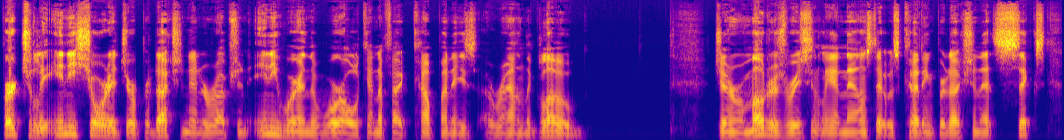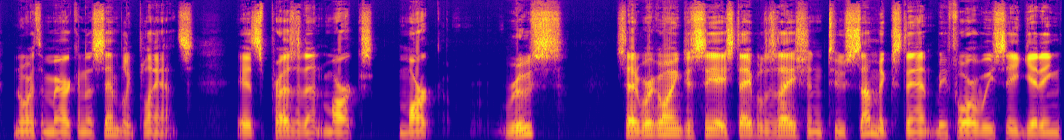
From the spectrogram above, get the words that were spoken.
Virtually any shortage or production interruption anywhere in the world can affect companies around the globe. General Motors recently announced it was cutting production at six North American assembly plants. Its president, Mark, Mark Reuss, said we're going to see a stabilization to some extent before we see getting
